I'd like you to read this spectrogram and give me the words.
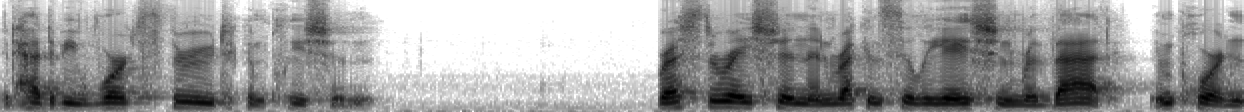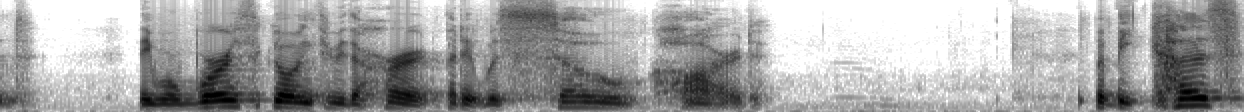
it had to be worked through to completion. Restoration and reconciliation were that important. They were worth going through the hurt, but it was so hard. But because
